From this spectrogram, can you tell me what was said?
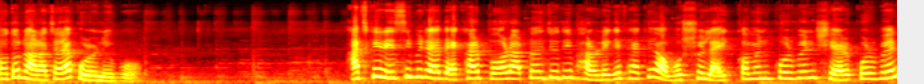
মতো নাড়াচাড়া করে নেব। আজকে রেসিপিটা দেখার পর আপনাদের যদি ভালো লেগে থাকে, অবশ্যই লাইক কমেন্ট করবেন শেয়ার করবেন,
